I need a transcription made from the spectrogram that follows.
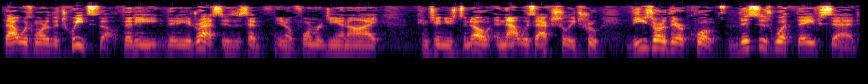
that was one of the tweets though that he that he addressed. Is it said you know former DNI continues to know, and that was actually true. These are their quotes. This is what they've said.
